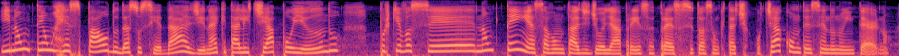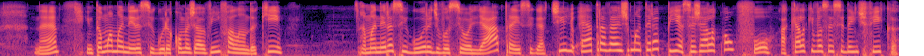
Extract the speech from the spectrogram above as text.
e não ter um respaldo da sociedade, né, que está ali te apoiando, porque você não tem essa vontade de olhar para essa, essa situação que está te, te, acontecendo no interno, né? Então, uma maneira segura, como eu já vim falando aqui, a maneira segura de você olhar para esse gatilho é através de uma terapia, seja ela qual for, aquela que você se identifica.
